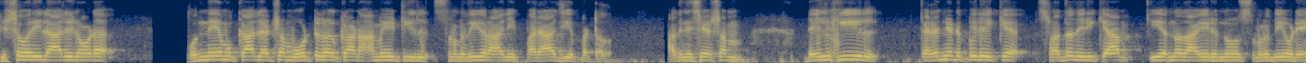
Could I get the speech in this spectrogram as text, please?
കിഷോരി ലാലിനോട് ഒന്നേ മുക്കാൽ ലക്ഷം വോട്ടുകൾക്കാണ് അമേഠിയിൽ സ്മൃതി ഇറാനി പരാജയപ്പെട്ടത്. അതിനുശേഷം ഡൽഹിയിൽ തെരഞ്ഞെടുപ്പിലേക്ക് ശ്രദ്ധ തിരിക്കാം എന്നതായിരുന്നു സ്മൃതിയുടെ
